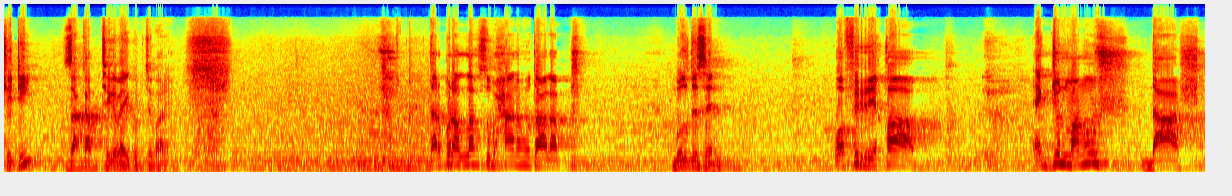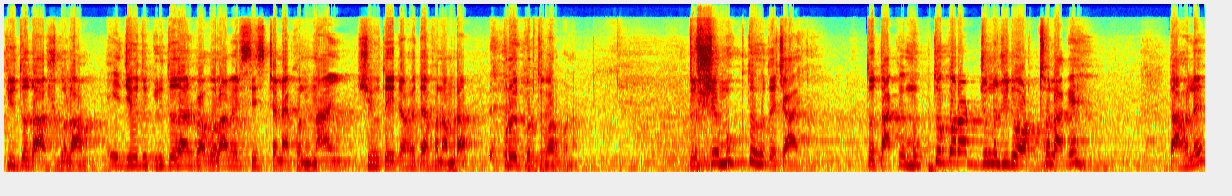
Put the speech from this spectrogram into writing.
সেটি জাকাত থেকে ব্যয় করতে পারে। তারপর আল্লাহ সুবহানাহু বলতেছেন অফির রেকাব। একজন মানুষ দাস, কৃতদাস গোলাম। এই যেহেতু কৃতদাস বা গোলামের সিস্টেম এখন নাই, সেহেতু এটা হয়তো এখন আমরা প্রয়োগ করতে পারব না। তো সে মুক্ত হতে চায়। তো তাকে মুক্ত করার জন্য যদি অর্থ লাগে, তাহলে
